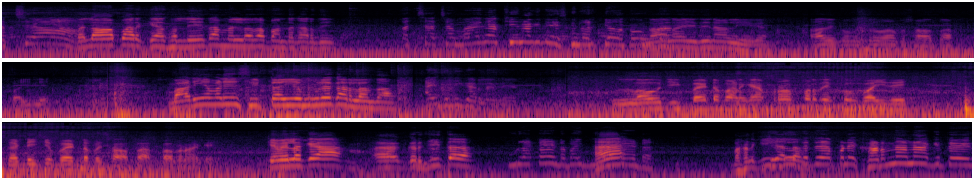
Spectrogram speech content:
ਅੱਛਾ। ਪਹਿਲਾਂ ਆ ਭਰ ਗਿਆ ਥੱਲੇ ਇਹ ਤਾਂ ਮੈਨੂੰ ਲੱਗਦਾ ਬੰਦ ਕਰ ਦੇ। ਅੱਛਾ ਅੱਛਾ ਮੈਂ ਅੱਖੀ ਨਾਲ ਕਿਤੇ ਸੀ ਨਾਲ ਨਾ ਨਾ ਇਹਦੇ ਨਾਲ ਨਹੀਂ ਹੈਗਾ। ਆ ਦੇਖੋ ਮਿੱਤਰੋ ਆ ਪਛਾਤਾ ਬਾਈ ਨੇ। ਮਾੜੀਆਂ ਮਾੜੀਆਂ ਸੀਟਾਂ ਹੀ ਮੂਰੇ ਕਰ ਲੈਂਦਾ। ਇਧਰ ਹੀ ਕਰ ਲੈਂਦੇ ਆ। ਲਓ ਜੀ ਬੈੱਡ ਬਣ ਗਿਆ ਪ੍ਰੋਪਰ ਦੇਖੋ ਬਾਈ ਦੇ ਗੱਡੀ 'ਚ ਬੈੱਡ ਪਛਾਤਾ ਆਪਾਂ ਬਣਾ ਕੇ। ਕਿਵੇਂ ਲੱਗਿਆ ਅਹ, ਗੁਰਜੀਤ? ਪੂਰਾ ਘੰਟ ਬਾਈ ਹੈਂ? ਪੂਰਾ ਘੰਟ। ਬਣ ਗਈ ਜਦੋਂ ਗੱਲ? ਕਿਤੇ ਆਪਣੇ ਖੜਨਾ ਨਾ ਕਿਤੇ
